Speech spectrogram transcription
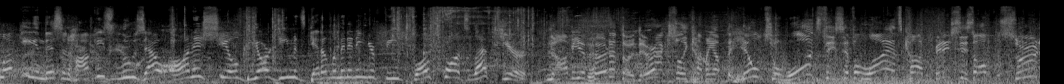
lucky in this, and Hakis lose out on his shield. VR Demons get eliminated in your feed. 12 squads left here. Navi have heard it though, they're actually coming up the hill towards this. If Alliance can't finish this off soon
